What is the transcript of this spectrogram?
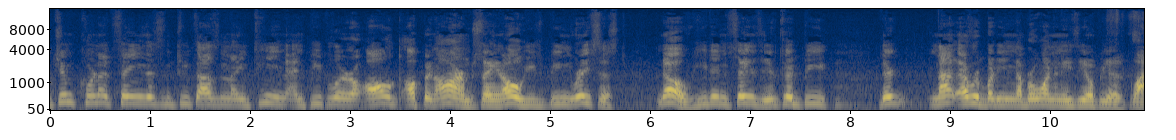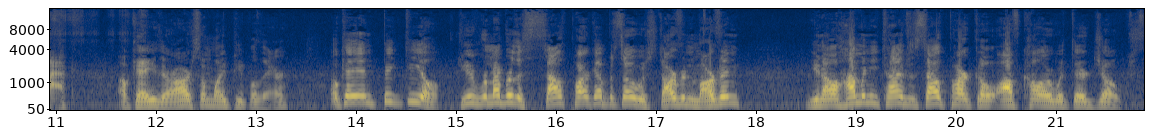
Jim Cornette saying this in 2019, and people are all up in arms saying, oh, he's being racist. No, he didn't say anything. It could be, there. not everybody, number one, in Ethiopia is black. Okay, there are some white people there. Okay, and big deal. Do you remember the South Park episode with Starvin' Marvin? You know, how many times does South Park go off color with their jokes?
